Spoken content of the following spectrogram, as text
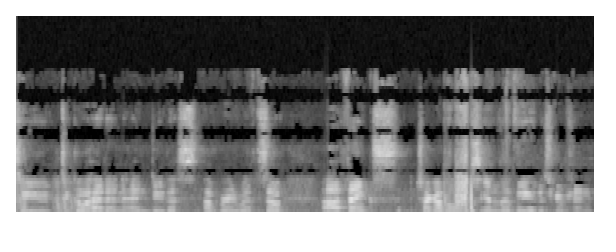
to to go ahead and, and do this upgrade with. So uh, thanks. Check out the links in the video description.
